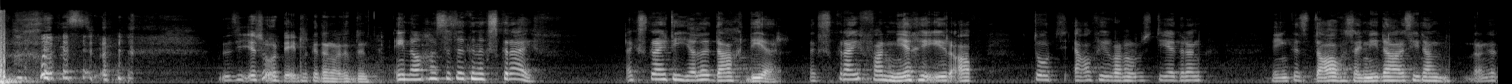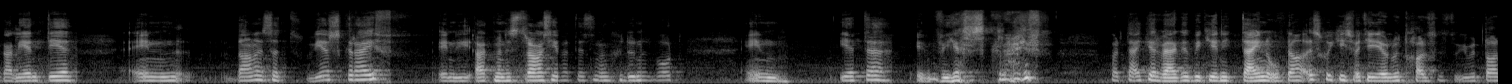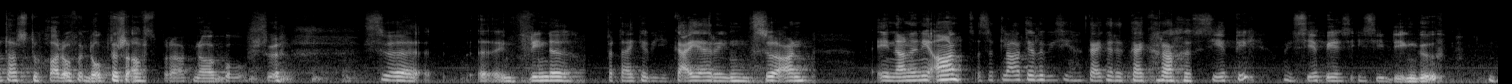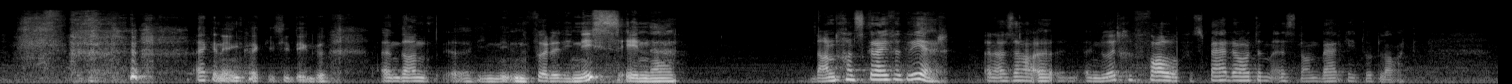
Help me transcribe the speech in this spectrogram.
Dis die eerste ordentlike ding wat ek doen. En dan gaan sit ek en ek skryf. Ek skryf die hele dag deur. Ek skryf van 9 uur af tot 11 uur wanneer ons tee drink. Henk is daar, as hy nie daar is nie, dan drink ek alleen tee. En dan is dit weer skryf en die administrasie wat tussenin gedoen word en ete en weer skryf. Partykeer werk ek bietjie in die tuin of daar is goedjies wat jy jou moet gaan soos jy moet tandarts toe gaan of 'n doktersafspraak nakom of so. So uh, en vriende partykeer bietjie kuier en so aan. En dan in die aand as ek klaar televisie gekyk het, ek kyk graag 'n sepie. My sepie is Isi Dingo. ek en en kyk Isi Dingo. En dan uh, die voor die nuus en uh, dan gaan skryf ek weer. En as daar 'n noodgeval of 'n sperdatum is, dan werk jy tot laat.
